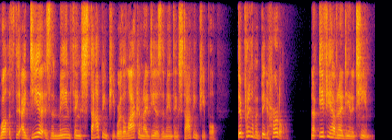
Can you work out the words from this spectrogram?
Well, if the idea is the main thing stopping people, or the lack of an idea is the main thing stopping people, they're putting up a big hurdle. Now, if you have an idea and a team,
